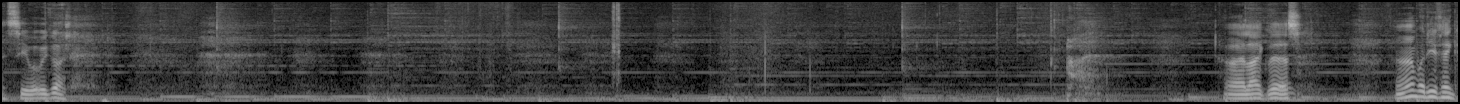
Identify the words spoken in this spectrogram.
Let's see what we got. I like this. What do you think?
